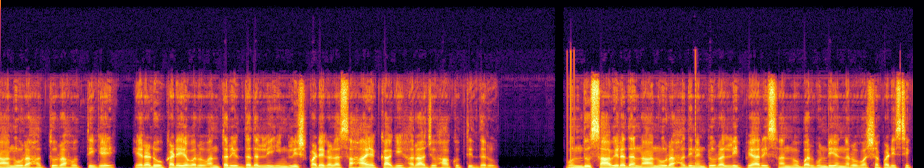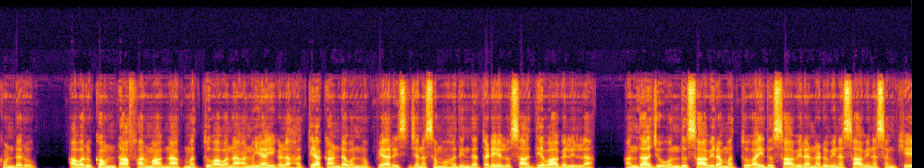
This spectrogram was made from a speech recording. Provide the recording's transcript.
ನಾನೂರ ಹತ್ತರ ಹೊತ್ತಿಗೆ ಎರಡೂ ಕಡೆಯವರು ಅಂತರ್ಯುದ್ಧದಲ್ಲಿ ಇಂಗ್ಲಿಷ್ ಪಡೆಗಳ ಸಹಾಯಕ್ಕಾಗಿ ಹರಾಜು ಹಾಕುತ್ತಿದ್ದರು. ಒಂದು ಸಾವಿರದ ನಾನೂರ ಹದಿನೆಂಟು ರಲ್ಲಿ ಪ್ಯಾರಿಸ್ ಅನ್ನು ಬರ್ಗುಂಡಿಯನ್ನರು ವಶಪಡಿಸಿಕೊಂಡರು ಅವರು ಕೌಂಟ್ ಆಫ್ ಅರ್ಮಾಗ್ನಾಕ್ ಮತ್ತು ಅವನ ಅನುಯಾಯಿಗಳ ಹತ್ಯಾಕಾಂಡವನ್ನು ಪ್ಯಾರಿಸ್ ಜನಸಮೂಹದಿಂದ ತಡೆಯಲು ಸಾಧ್ಯವಾಗಲಿಲ್ಲ. ಅಂದಾಜು ಒಂದು ಸಾವಿರ ಮತ್ತು ಐದು ಸಾವಿರ ನಡುವಿನ ಸಾವಿನ ಸಂಖ್ಯೆ.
